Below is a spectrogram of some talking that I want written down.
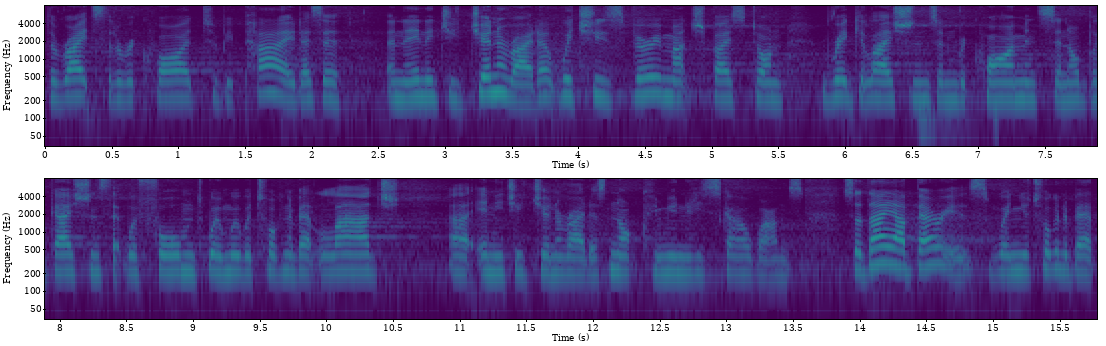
the rates that are required to be paid as a, an energy generator, which is very much based on regulations and requirements and obligations that were formed when we were talking about large uh, energy generators, not community scale ones. So they are barriers when you're talking about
